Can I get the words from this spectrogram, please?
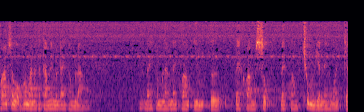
ความสงบของมันก็ทำให้มันได้กำลัง ได้กำลังได้ความอิ่มเอิบได้ความสุข ได้ความชุ่มเย็นในหัวใจ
